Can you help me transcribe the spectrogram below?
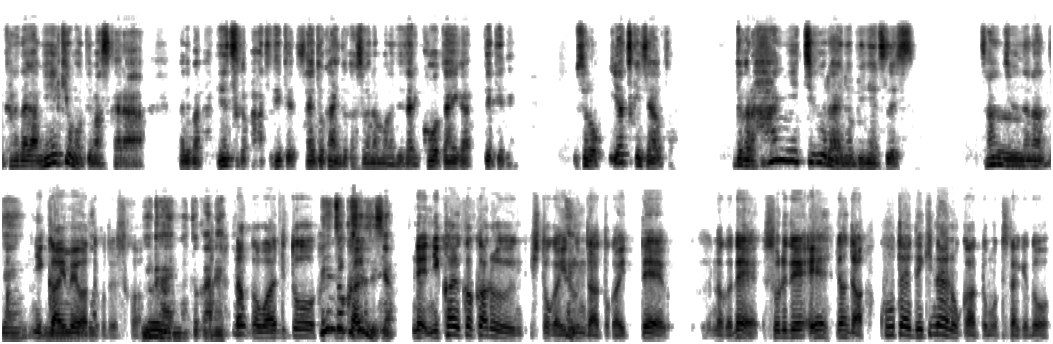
体が免疫を持ってますから、例えば熱がバーッと出て、サイトカインとかそういうものが出たり、抗体が出てね、それをやっつけちゃうと。だから半日ぐらいの微熱です。37.5。2回目はってことですか？2回目とかね。なんか割と連続してるんですよ。ね、2回かかる人がいるんだとか言って、なんかね、それで、え、なんだ、交代できないのかと思ってたけど、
